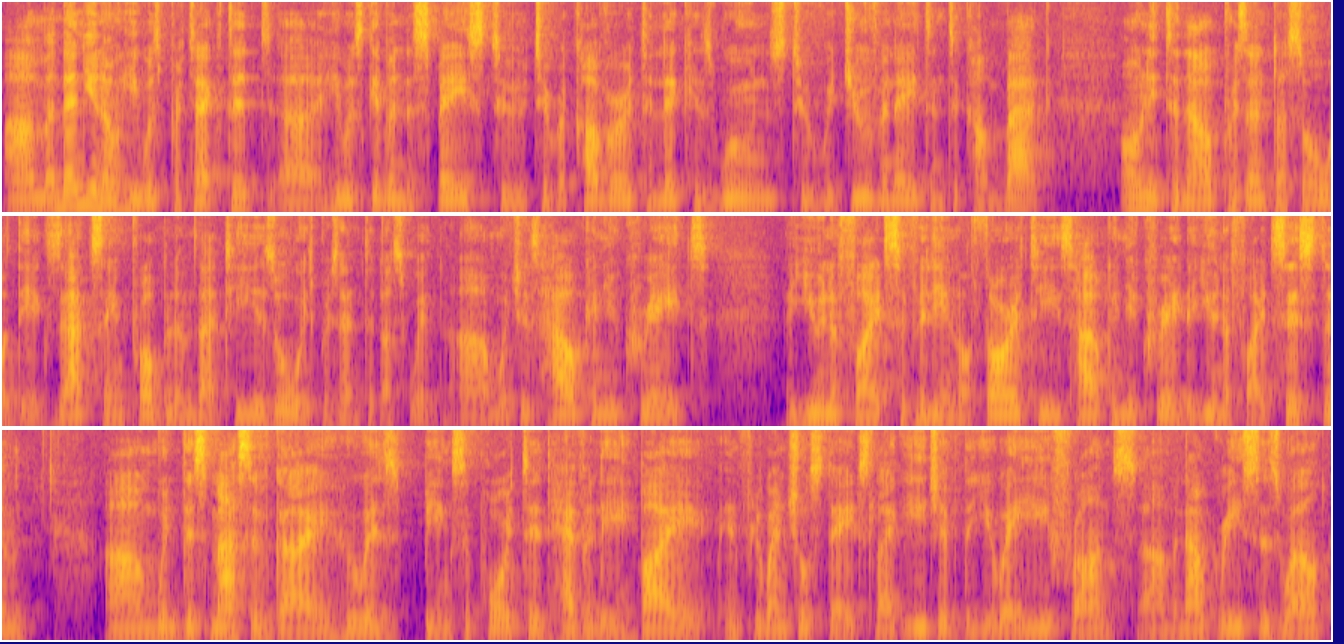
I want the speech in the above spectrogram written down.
Um, and then you know he was protected. Uh, he was given the space to to recover, to lick his wounds, to rejuvenate, and to come back. Only to now present us all with the exact same problem that he has always presented us with, um, which is how can you create a unified civilian authorities? How can you create a unified system um, with this massive guy who is being supported heavily by influential states like Egypt, the UAE, France, um, and now Greece as well,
